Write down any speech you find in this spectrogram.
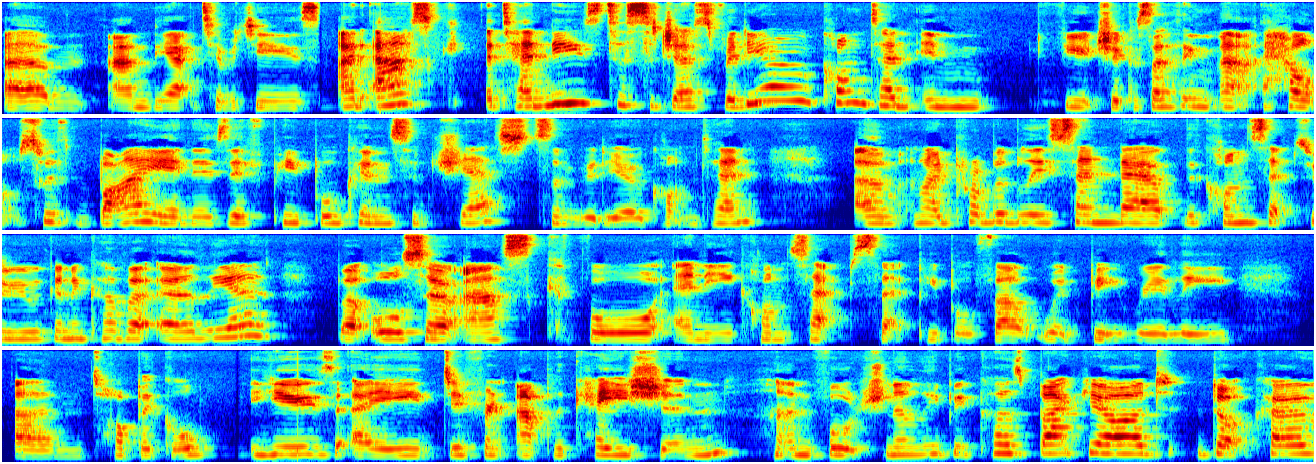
um, and the activities. I'd ask attendees to suggest video content in future because I think that helps with buy-in is if people can suggest some video content. Um, and I'd probably send out the concepts we were going to cover earlier, but also ask for any concepts that people felt would be really um, topical. Use a different application, unfortunately, because backyard.co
